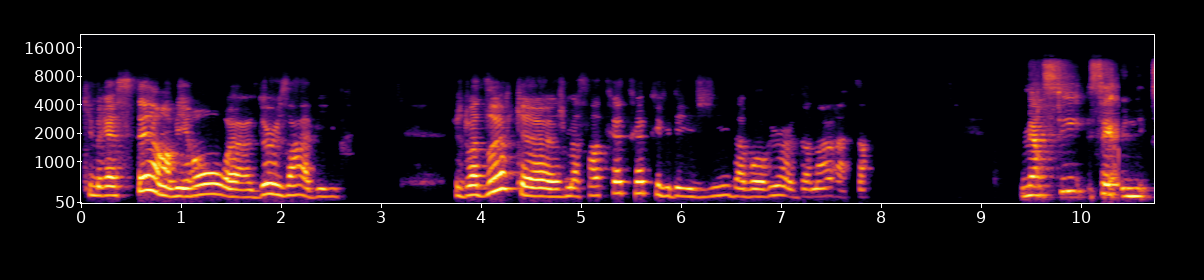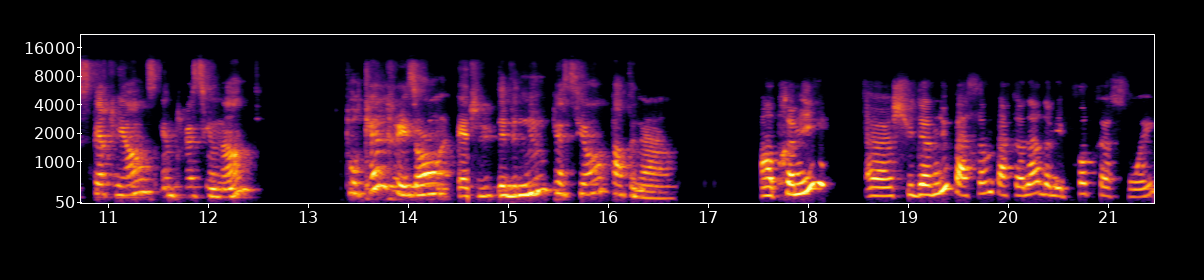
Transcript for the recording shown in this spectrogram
qu'il me restait environ euh, deux ans à vivre. Je dois dire que je me sens très, très privilégiée d'avoir eu un donneur à temps. Merci, c'est une expérience impressionnante. Pour quelle raison es-tu devenue patient partenaire? En premier, euh, je suis devenue patiente partenaire de mes propres soins.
